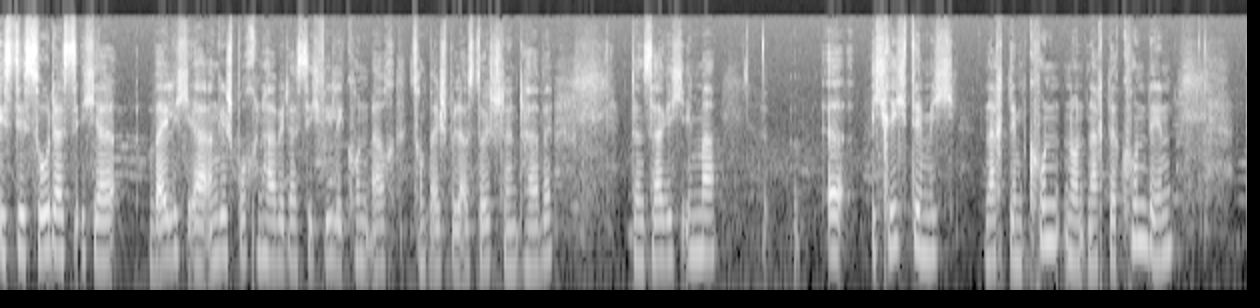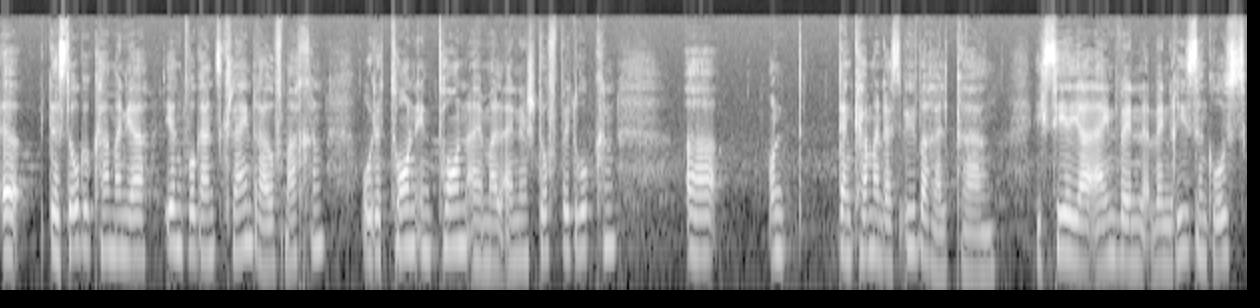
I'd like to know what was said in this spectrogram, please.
ist es so, dass ich ja weil ich ja angesprochen habe, dass ich viele Kunden auch zum Beispiel aus Deutschland habe, dann sage ich immer, äh, ich richte mich nach dem Kunden und nach der Kundin. Äh, das Logo kann man ja irgendwo ganz klein drauf machen oder Ton in Ton einmal einen Stoff bedrucken äh, und dann kann man das überall tragen. Ich sehe ja ein, wenn, wenn riesengroß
